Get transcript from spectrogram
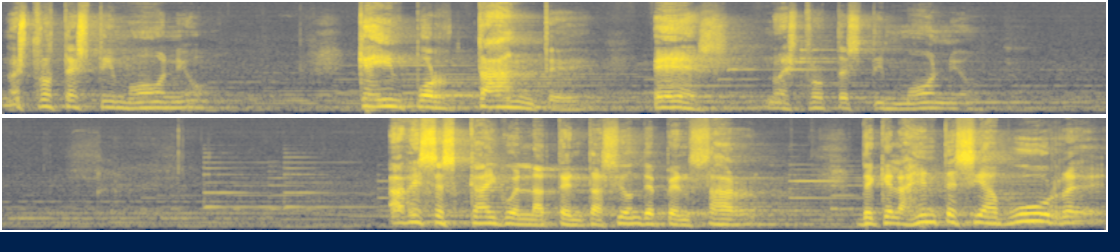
Nuestro testimonio. Qué importante es nuestro testimonio. A veces caigo en la tentación de pensar de que la gente se aburre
